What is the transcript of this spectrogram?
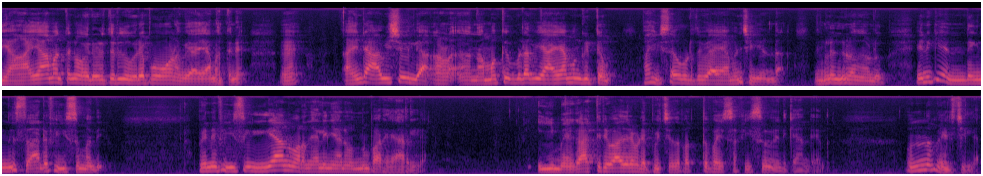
വ്യായാമത്തിന് ഓരോരുത്തർ ദൂരെ പോകണം വ്യായാമത്തിന്. അതിന്റെ ആവശ്യമില്ല. നമുക്ക് ഇവിടെ വ്യായാമം കിട്ടും. പൈസ കൊടുത്ത് വ്യായാമം ചെയ്യണ്ട. നിങ്ങൾ നിങ്ങളെന്നുള്ളൂ എനിക്ക് എന്തെങ്കിലും നിസ്സാര ഫീസ് മതി. പിന്നെ ഫീസ് ഇല്ല എന്ന് പറഞ്ഞാൽ ഞാനൊന്നും പറയാറില്ല. ഈ മെഗാ തിരുവാതിര പഠിപ്പിച്ചത് പത്ത് പൈസ ഫീസ് മേടിക്കാണ്ടാണ്. ഒന്നും മേടിച്ചില്ല.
